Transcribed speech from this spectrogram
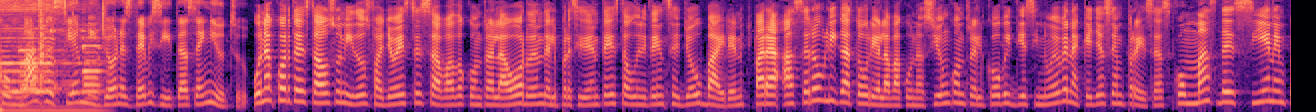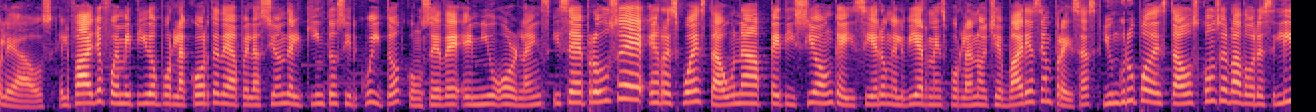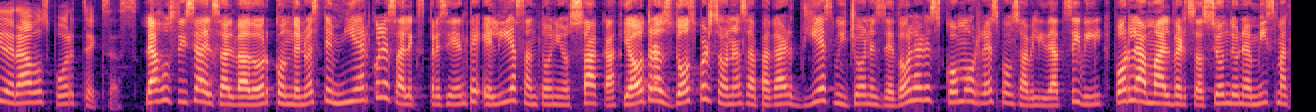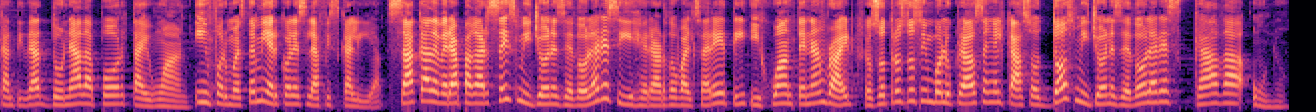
con más de 100 millones de visitas en YouTube. Una corte de Estados Unidos falló este sábado contra la orden del presidente estadounidense Joe Biden para hacer obligatoria la vacunación contra el COVID-19 en aquellas empresas con más de 100 empleados. El fallo fue emitido por la Corte de Apelación del Quinto Circuito, con sede en New Orleans, y se produce en respuesta a una petición que hicieron el viernes por la noche varias empresas y un grupo de estados conservadores liderados por Texas. La justicia de El Salvador condenó este miércoles al expresidente Elías Antonio Saca y a otras dos personas a pagar 10 millones de dólares como responsabilidad civil por la malversación de una misma cantidad donada por Taiwán, informó este miércoles la fiscalía. Saca deberá pagar 6 millones de dólares y Gerardo Balzaretti y Juan Tenanwright, los otros dos involucrados en el caso, 2 millones de dólares cada uno.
